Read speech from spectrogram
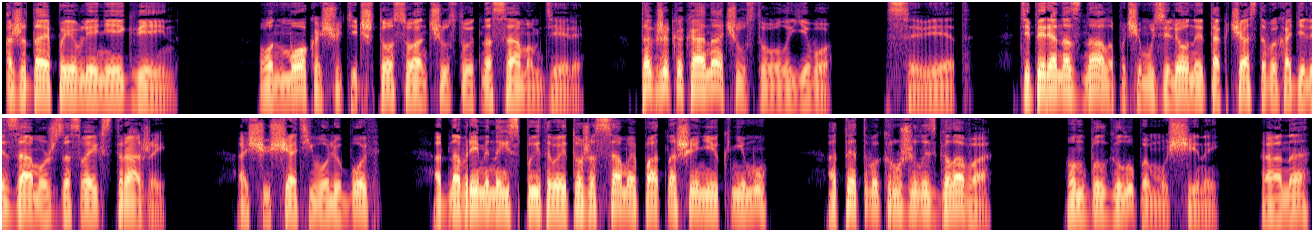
ожидая появления Игвейн. Он мог ощутить, что Суан чувствует на самом деле, так же, как и она чувствовала его. Свет. Теперь она знала, почему зеленые так часто выходили замуж за своих стражей. Ощущать его любовь, одновременно испытывая то же самое по отношению к нему, от этого кружилась голова. Он был глупым мужчиной, а она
